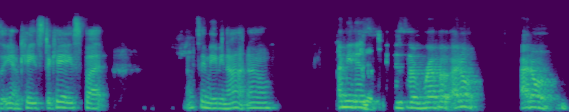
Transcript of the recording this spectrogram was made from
you know, case to case, but I'd say maybe not. No. I mean, is, is the rev, I don't, I don't,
